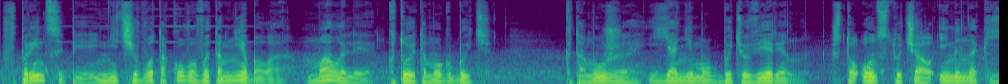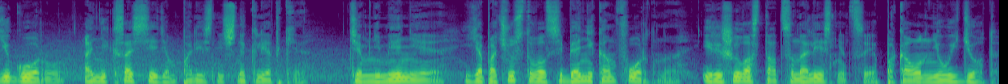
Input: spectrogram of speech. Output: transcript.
В принципе, ничего такого в этом не было. Мало ли, кто это мог быть. К тому же, я не мог быть уверен, что он стучал именно к Егору, а не к соседям по лестничной клетке. Тем не менее, я почувствовал себя некомфортно и решил остаться на лестнице, пока он не уйдет.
